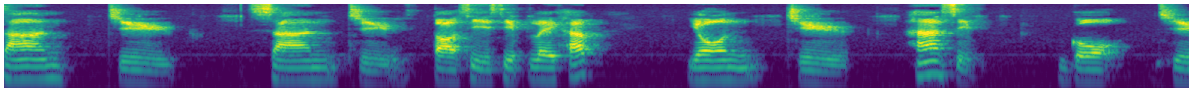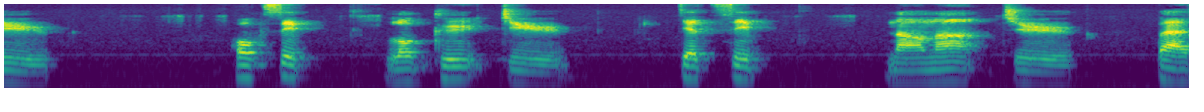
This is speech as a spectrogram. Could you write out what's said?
30 30ต่อ40เลยครับยอนจู ห้าสิบโกจูหกสิบโลคุจูเจ็ดสิบนานาจูแปด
